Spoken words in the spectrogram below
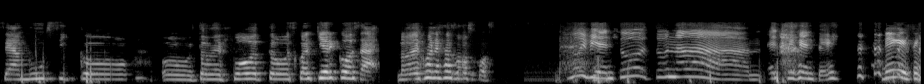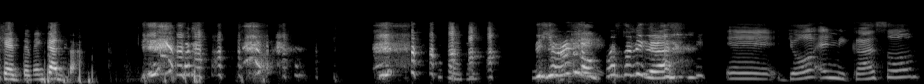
sea músico o tome fotos, cualquier cosa. Lo dejo en esas dos cosas. Muy bien, tú, tú nada exigente. Bien exigente, me encanta. Dijeron lo opuesto literal. Eh, yo, en mi caso,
